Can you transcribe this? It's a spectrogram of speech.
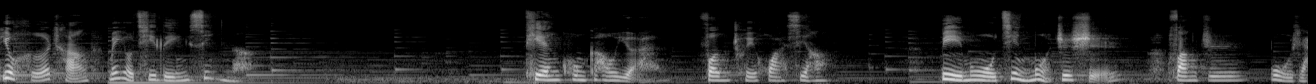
又何尝没有其灵性呢？天空高远，风吹花香，闭目静默之时，方知不染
